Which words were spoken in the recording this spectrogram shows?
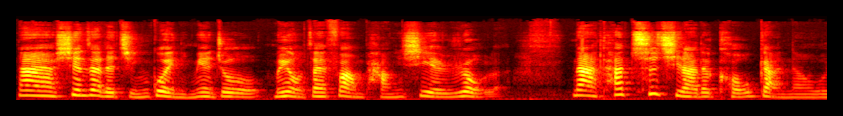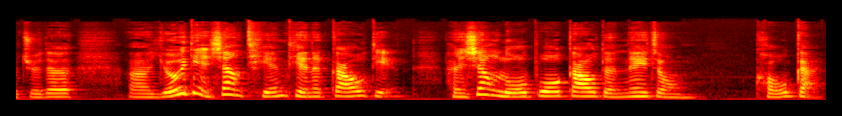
那现在的锦柜里面就没有再放螃蟹肉了，那它吃起来的口感呢，我觉得呃有一点像甜甜的糕点，很像萝卜糕的那种口感，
